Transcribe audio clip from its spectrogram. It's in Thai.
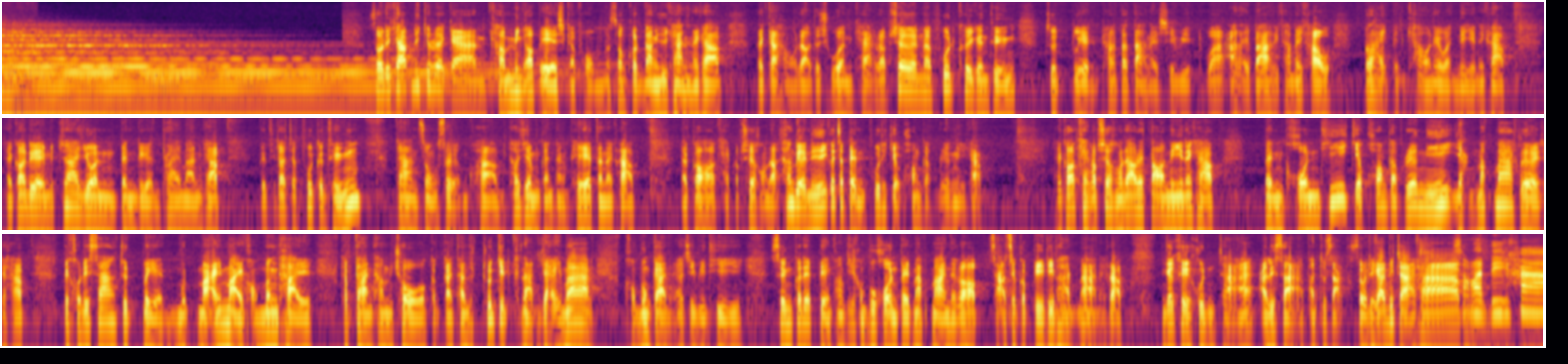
สวัสดีครับ นี่คือรายการ Coming of Age กับผมทรงกฎบางยี่ขันนะครับรายการของเราจะชวนแขกรับเชิญมาพูดคุยกันถึงจุดเปลี่ยนครั้งต่างๆในชีวิต ว่าอะไรบ้างที่ทำให้เขากลายเป็นเขาในวันนี้นะครับแล้วก็เดือนมิถุนายนเป็นเดือนพรายมันครับเดือนที่เราจะพูดกันถึงการส่งเสริมความเท่าเทียมกันทางเพศนะครับ แล้วก็แขกรับเชิญของเราทั้งเดือนนี้ก็จะเป็นผู้ที่เกี่ยวข้องกับเรื่องนี้ครับแล้วก็แขกรับเชิญของเราในตอนนี้นะครับ เป็นคนที่เกี่ยวข้องกับเรื่องนี้อย่างมาก ๆเลยนะครับเป็นคนที่สร้างจุดเปลี่ยนหมุดหมายใหม่ของเมืองไทย กับการทำโชว์กับการทำธุรกิจขนาดใหญ่มากของวงการ LGBT ซึ่งก็ได้เปลี่ยนความคิดของผู้คนไปมากมายในรอบ 30 กว่าปีที่ผ่านมานะครับนี่ก็คือคุณจ๋าอลิสาพันธุศักดิ์สวัสดีครับพี่จ๋าครับสวัสดีค่ะ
